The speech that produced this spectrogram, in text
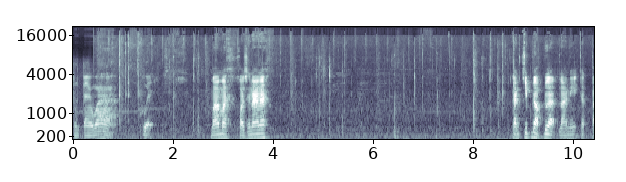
มันแปลว่าถ้วย มามาขอชนะนะ การกิฟต์ดรอปด้วยร้านนี้จัดไป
